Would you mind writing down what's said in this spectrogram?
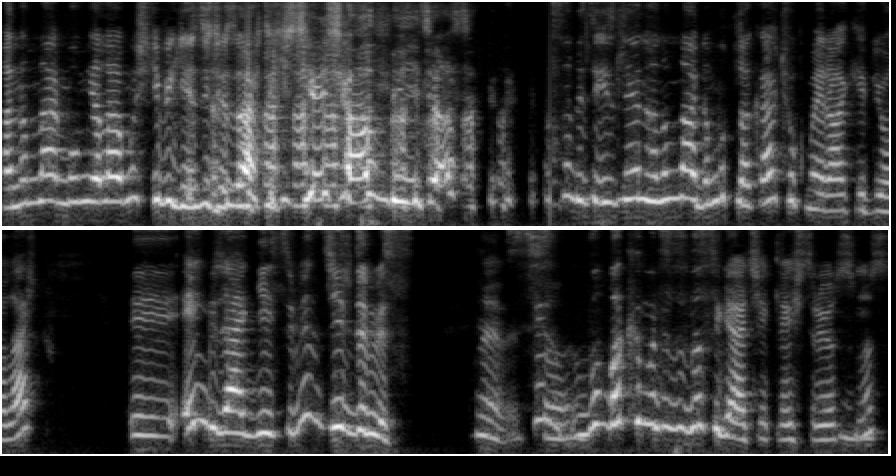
Hanımlar mumyalanmış gibi gezeceğiz artık hiç yaş almayacağız. Aslında bizi izleyen hanımlar da mutlaka çok merak ediyorlar. Ee, en güzel giysimiz cildimiz. Evet. Siz doğru. bu bakımınızı nasıl gerçekleştiriyorsunuz?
